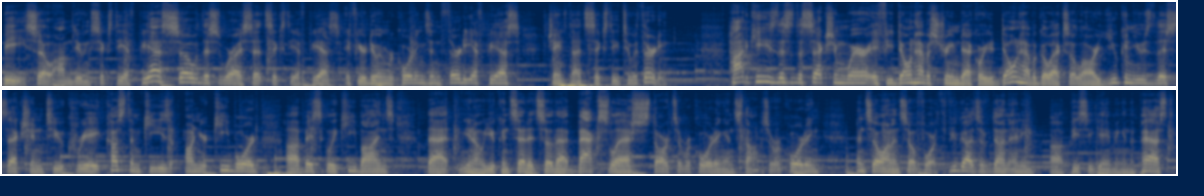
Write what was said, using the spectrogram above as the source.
be. So I'm doing 60 FPS, so this is where I set 60 FPS. If you're doing recordings in 30 FPS, change that 60 to a 30. Hotkeys, this is the section where if you don't have a Stream Deck or you don't have a GoXLR, you can use this section to create custom keys on your keyboard, uh, basically keybinds that, you know, you can set it so that backslash starts a recording and stops a recording, and so on and so forth. If you guys have done any uh, PC gaming in the past,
